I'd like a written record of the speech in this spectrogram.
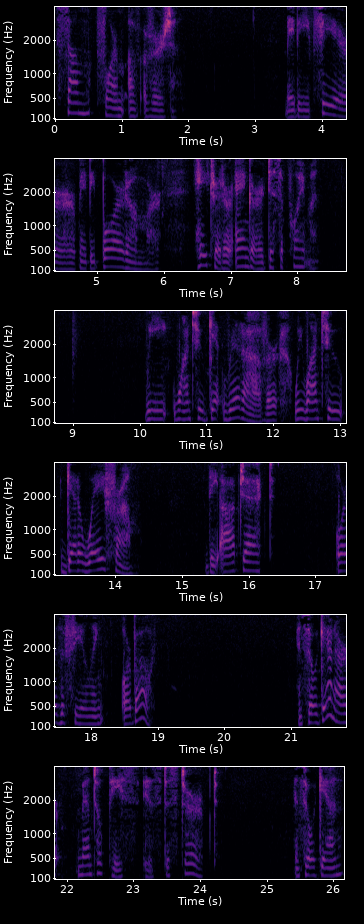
some form of aversion maybe fear, or maybe boredom, or hatred, or anger, or disappointment. We want to get rid of, or we want to get away from the object, or the feeling, or both. And so again, our mental peace is disturbed. And so again,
